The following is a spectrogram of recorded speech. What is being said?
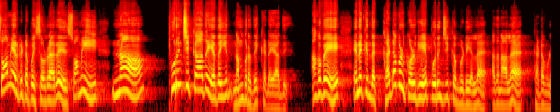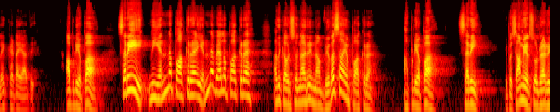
சுவாமியர்கிட்ட போய் சொல்கிறாரு சுவாமி நான் புரிஞ்சிக்காத எதையும் நம்புறதே கிடையாது. ஆகவே எனக்கு இந்த கடவுள் கொள்கையை புரிஞ்சிக்க முடியல. அதனால் கடவுளே கிடையாது. அப்படியப்பா. சரி நீ என்ன பார்க்குற என்ன வேலை பார்க்குற அதுக்கு அவர் சொன்னார் நான் விவசாயம் பார்க்குறேன். அப்படியாப்பா சரி. இப்போ சாமியார் சொல்கிறாரு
